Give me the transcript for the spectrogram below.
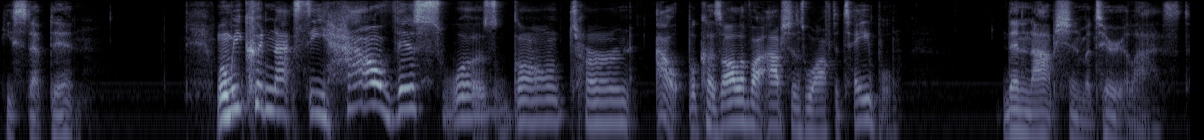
he stepped in. When we could not see how this was going to turn out because all of our options were off the table, then an option materialized.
